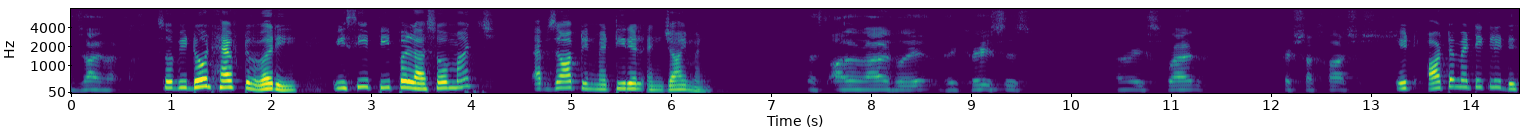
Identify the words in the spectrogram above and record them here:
enjoyment. So we don't have to worry. We see people are so much absorbed in material enjoyment. This automatically decreases when we spread Krishna consciousness. It automatically de-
